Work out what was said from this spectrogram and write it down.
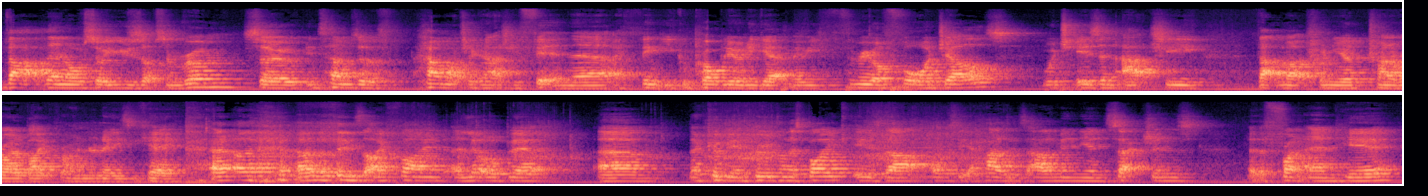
that then also uses up some room. So in terms of how much I can actually fit in there, I think you could probably only get maybe three or four gels, which isn't actually that much when you're trying to ride a bike for 180k. And other things that I find a little bit um, that could be improved on this bike is that obviously it has its aluminium sections at the front end here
